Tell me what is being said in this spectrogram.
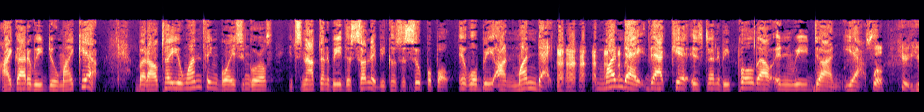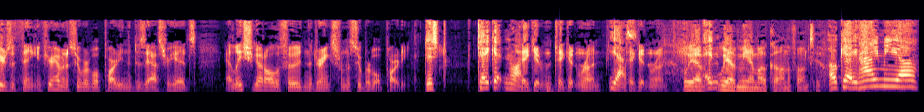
I got to redo my cap, but I'll tell you one thing, boys and girls, it's not going to be this Sunday because of the Super Bowl. It will be on Monday. Monday, that kit is going to be pulled out and redone. Yes. Well, here, here's the thing: if you're having a Super Bowl party and the disaster hits, at least you got all the food and the drinks from the Super Bowl party. just take it and run. Take it, and take it, and run. Yes. take it and run. we have And- we have Mia Miyamoto on the phone too. Okay. Hi, Mia.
